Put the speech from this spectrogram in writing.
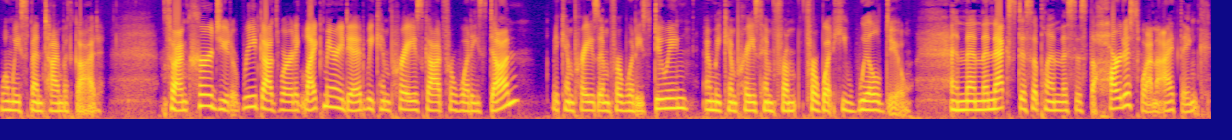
when we spend time with God. So I encourage you to read God's word like Mary did. We can praise God for what he's done, we can praise him for what he's doing, and we can praise him from for what he will do. And then the next discipline, this is the hardest one, I think,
